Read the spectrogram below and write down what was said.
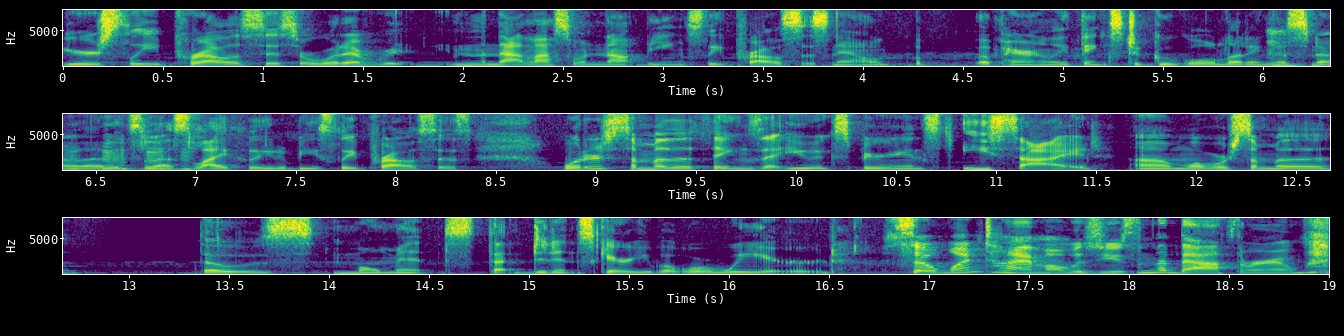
Your sleep paralysis or whatever, and that last one not being sleep paralysis now, apparently, thanks to Google letting us know that it's less likely to be sleep paralysis. What are some of the things that you experienced East Side? Um, what were some of those moments that didn't scare you but were weird? So one time I was using the bathroom.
